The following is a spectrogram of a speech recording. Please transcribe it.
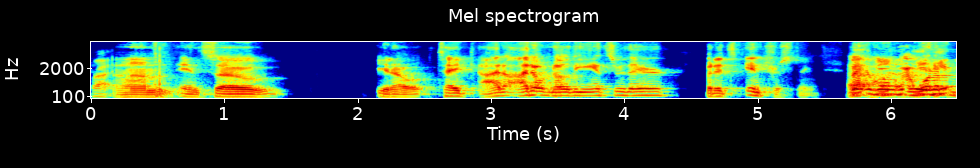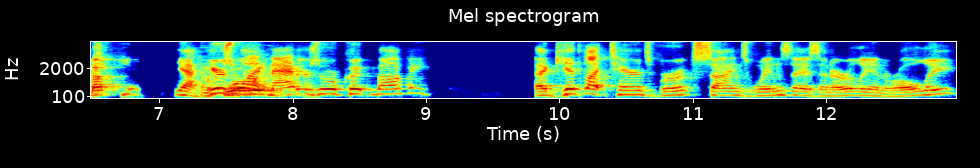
right? Um, and so, you know, take I, I don't know the answer there, but it's interesting. well, I, I want to. Yeah, here's why it matters real quick, Bobby. A kid like Terrence Brooks signs Wednesday as an early enrollee.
